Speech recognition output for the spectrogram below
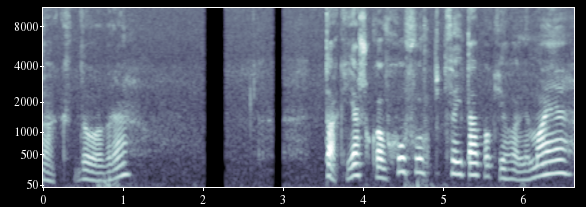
Так, добре. Так, я шукав хуфу під цей тапок, його немає.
